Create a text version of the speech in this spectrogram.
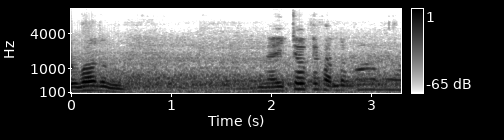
ഒരുപാട് നൈറ്റൊക്കെ എന്താ നോക്കുന്നത്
